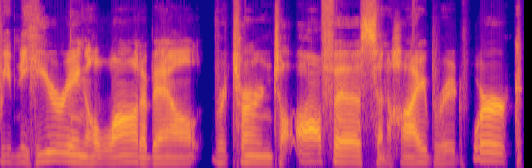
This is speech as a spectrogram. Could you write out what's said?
we've been hearing a lot about return to office and hybrid work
